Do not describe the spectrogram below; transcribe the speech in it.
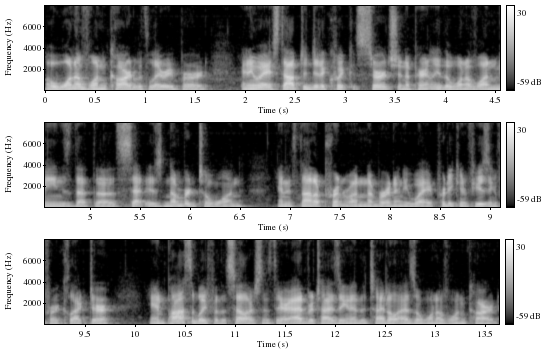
A one of one card with Larry Bird. Anyway, I stopped and did a quick search and apparently the one of one means that the set is numbered to one and it's not a print run number in any way. Pretty confusing for a collector and possibly for the seller since they're advertising it in the title as a one of one card.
